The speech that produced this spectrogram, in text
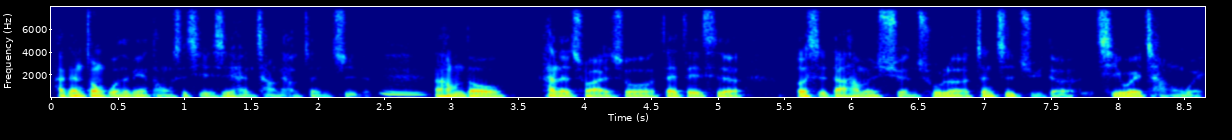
他跟中国那边的同事其实是很常聊政治的。嗯，那他们都看得出来说，在这一次的二十大，他们选出了政治局的七位常委，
